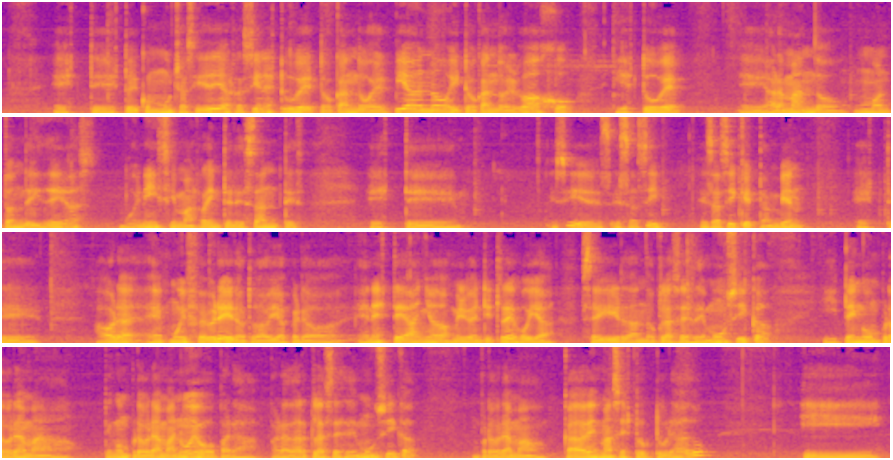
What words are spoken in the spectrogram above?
Este, estoy con muchas ideas. Recién estuve tocando el piano y tocando el bajo y estuve eh, armando un montón de ideas buenísimas, reinteresantes. Este, y sí, es, es, así. Es así que también, este, ahora es muy febrero todavía, pero en este año 2023 voy a seguir dando clases de música y tengo un programa, tengo un programa nuevo para, para dar clases de música, un programa cada vez más estructurado y,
